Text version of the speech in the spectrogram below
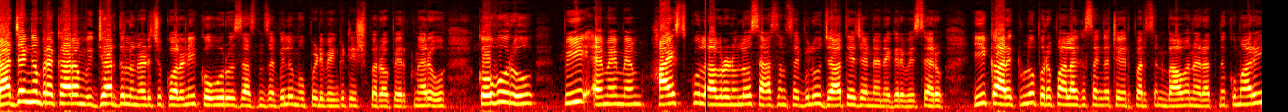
రాజ్యాంగం ప్రకారం విద్యార్థులు నడుచుకోవాలని కొవ్వూరు శాసనసభ్యులు ముప్పిడి వెంకటేశ్వరరావు పేర్కొన్నారు. కొవ్వూరు పిఎంఎంఎం హై స్కూల్ ఆవరణలో శాసనసభ్యులు జాతీయ జెండా ఎగరవేశారు ఈ కార్యక్రమంలో పురపాలక సంఘ చైర్పర్సన్ భావన రత్నకుమారి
